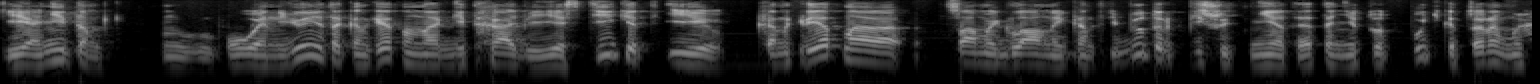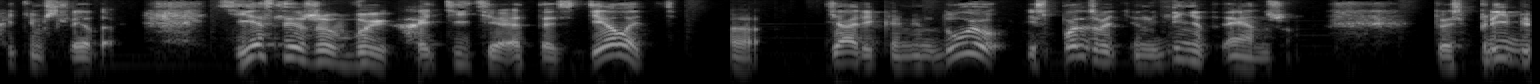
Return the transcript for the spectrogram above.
И они там у NUnit конкретно на GitHub есть тикет, и конкретно самый главный контрибьютор пишет, нет, это не тот путь, который мы хотим следовать. Если же вы хотите это сделать, э, я рекомендую использовать NUnit Engine. То есть при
